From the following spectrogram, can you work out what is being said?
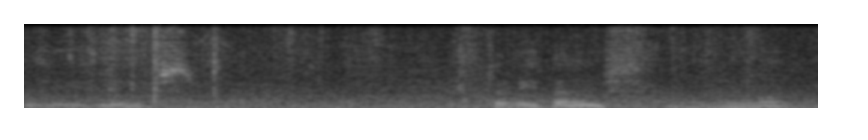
Disease leaves. Don't need those.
